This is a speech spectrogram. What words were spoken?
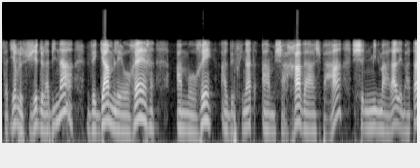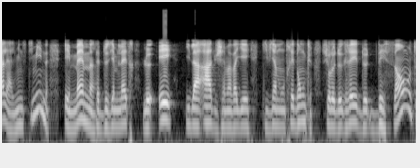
c'est-à-dire le sujet de la bina, vegam les horaires, amoré al befrinat am shen mil et matal et Et même cette deuxième lettre, le e il a du Shem qui vient montrer donc sur le degré de descente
